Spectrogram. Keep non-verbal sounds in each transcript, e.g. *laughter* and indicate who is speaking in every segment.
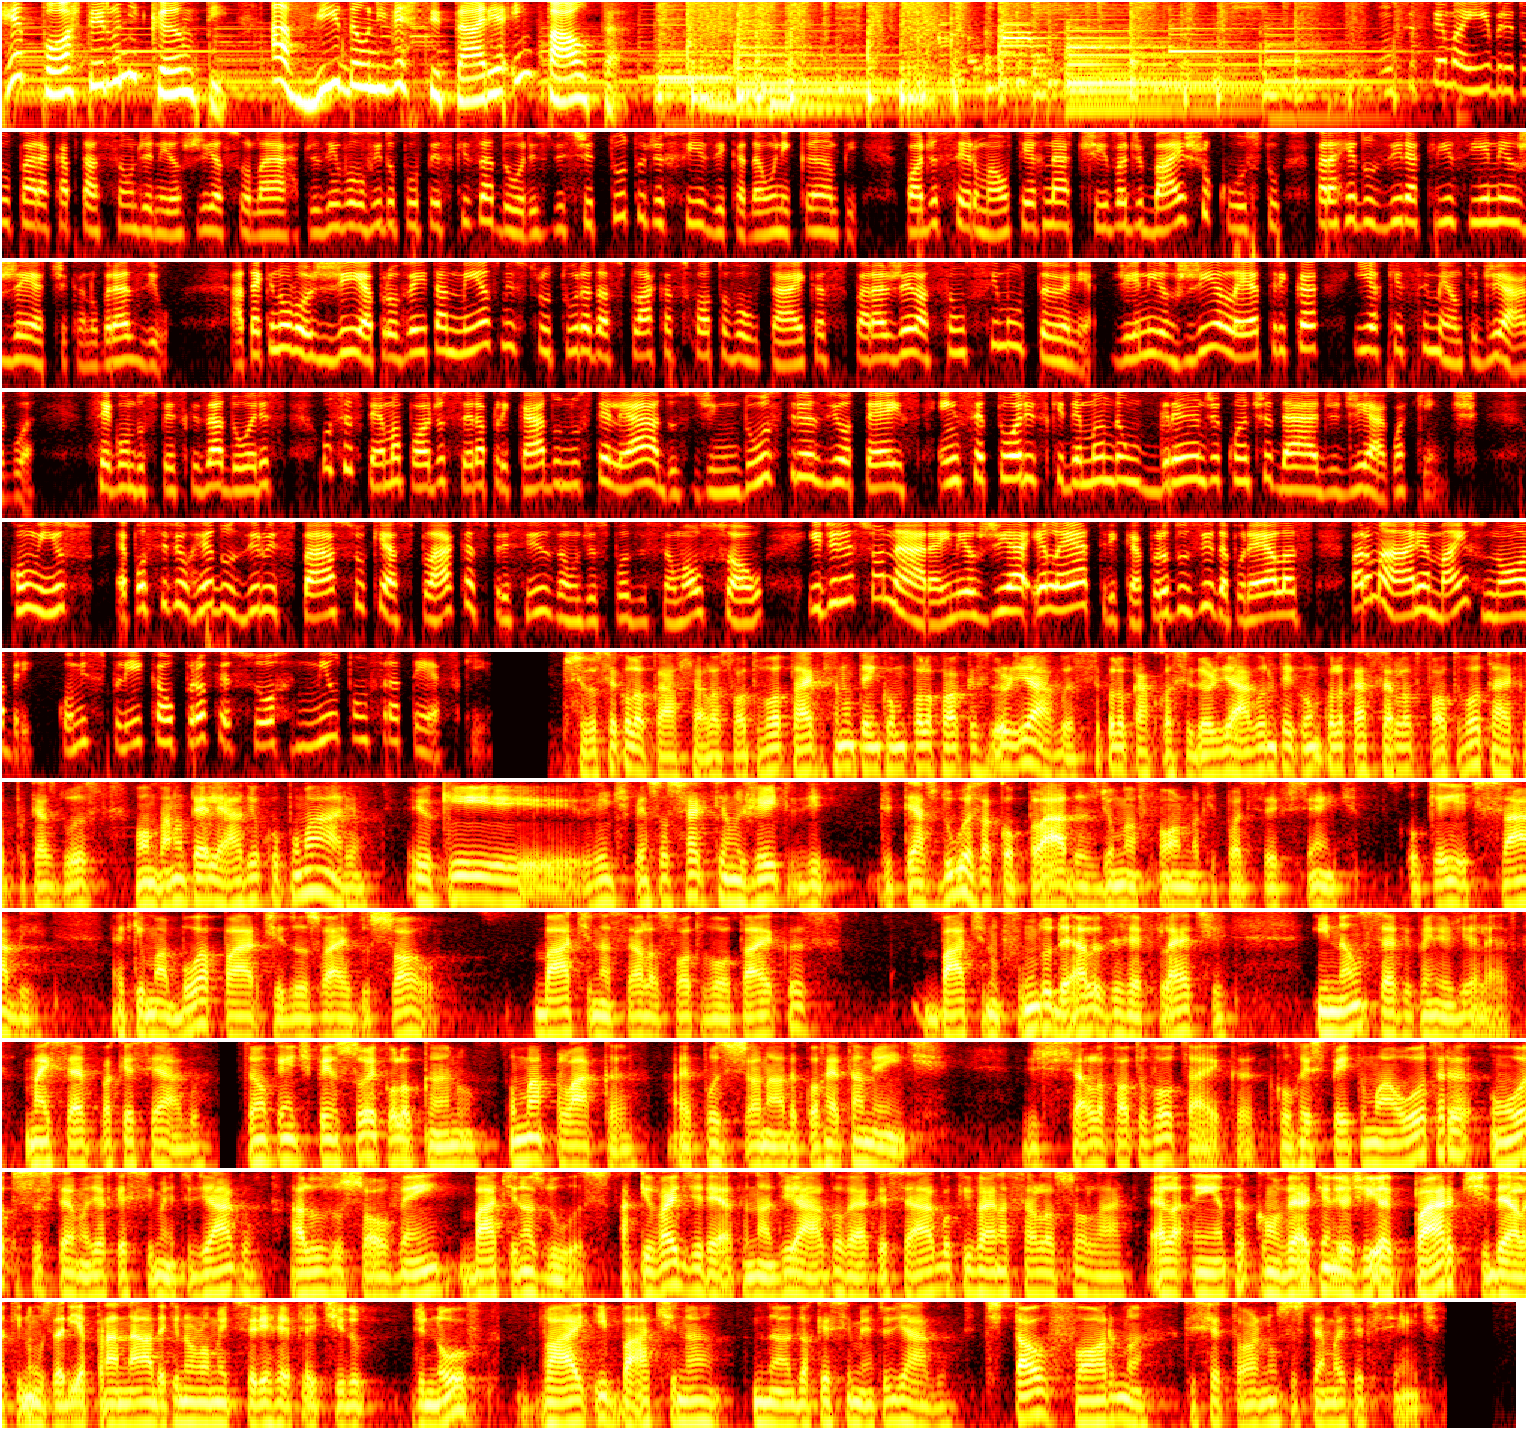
Speaker 1: Repórter Unicamp. A vida universitária em pauta.
Speaker 2: Um sistema híbrido para a captação de energia solar, desenvolvido por pesquisadores do Instituto de Física da Unicamp, pode ser uma alternativa de baixo custo para reduzir a crise energética no Brasil. A tecnologia aproveita a mesma estrutura das placas fotovoltaicas para a geração simultânea de energia elétrica e aquecimento de água. Segundo os pesquisadores, o sistema pode ser aplicado nos telhados de indústrias e hotéis em setores que demandam grande quantidade de água quente. Com isso, é possível reduzir o espaço que as placas precisam de exposição ao sol e direcionar a energia elétrica produzida por elas para uma área mais nobre, como explica o professor Newton Frateschi.
Speaker 3: Se você colocar células fotovoltaicas, você não tem como colocar o aquecedor de água. Se você colocar o aquecedor de água, não tem como colocar a célula fotovoltaica, porque as duas vão dar no telhado e ocupam uma área. E o que a gente pensou, será que tem um jeito de, de ter as duas acopladas de uma forma que pode ser eficiente? O que a gente sabe é que uma boa parte dos raios do Sol bate nas células fotovoltaicas, bate no fundo delas e reflete e não serve para energia elétrica, mas serve para aquecer água. Então o que a gente pensou é colocando uma placa é, posicionada corretamente de célula fotovoltaica com respeito a uma outra, um outro sistema de aquecimento de água, a luz do sol vem, bate nas duas. Aqui vai direto na de água, vai aquecer a água, que vai na célula solar. Ela entra, converte energia, parte dela que não usaria para nada, que normalmente seria refletido de novo, vai e bate na, na do aquecimento de água, de tal forma que se torna um sistema mais eficiente.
